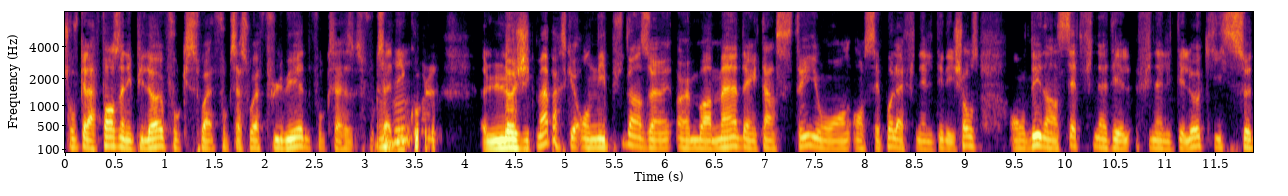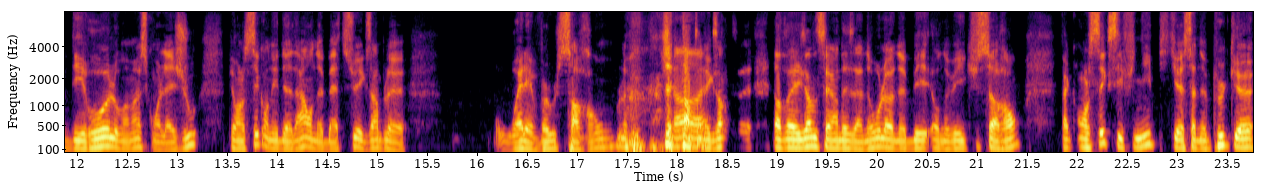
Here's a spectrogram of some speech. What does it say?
trouve que la force d'un épilogue, il faut qu'il soit, faut que ça soit fluide, faut que ça, faut que ça mm-hmm. découle logiquement parce qu'on n'est plus dans un, moment d'intensité où on ne sait pas la finalité des choses. On est dans cette finalité-là qui se déroule au moment où on la joue. Puis on le sait qu'on est dedans. On a battu, exemple, whatever, Sauron. Ah, dans, ton exemple, dans ton exemple Seigneur des Anneaux, là, on, a, on a vécu Sauron. Fait on le sait que c'est fini puis que ça ne peut que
